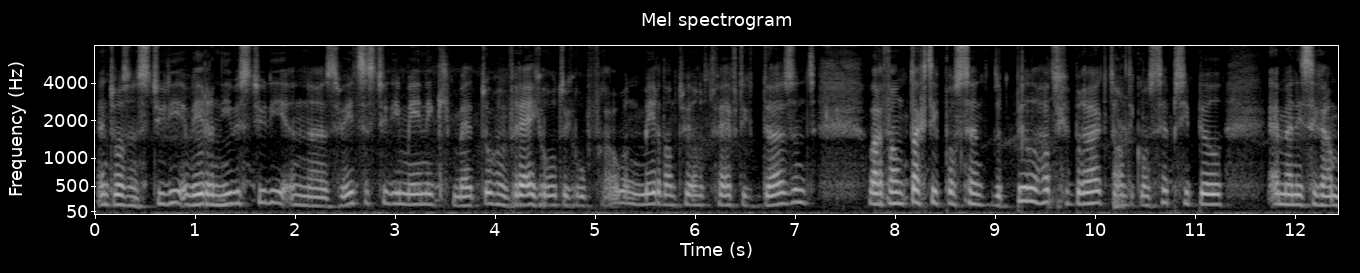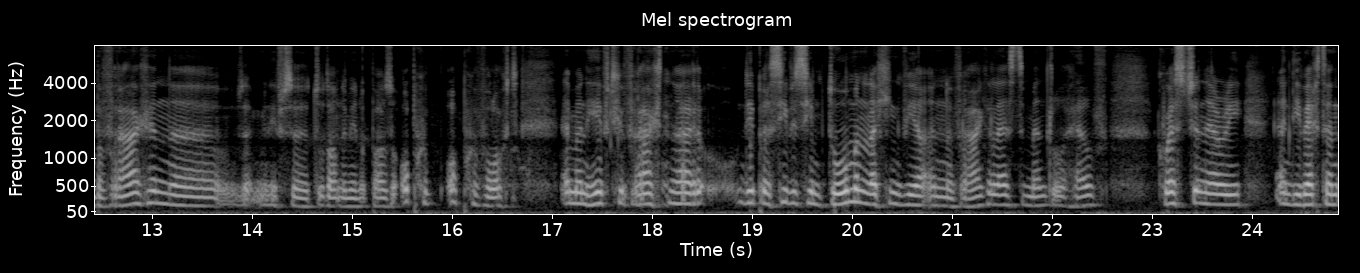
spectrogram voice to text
En het was een studie, weer een nieuwe studie, een uh, Zweedse studie, meen ik, met toch een vrij grote groep vrouwen, meer dan 250.000, waarvan 80% de pil had gebruikt, de anticonceptiepil. En men is ze gaan bevragen, uh, men heeft ze tot aan de menopauze opge opgevolgd. En men heeft gevraagd naar depressieve symptomen. Dat ging via een vragenlijst, Mental Health Questionary. En die werd, hen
